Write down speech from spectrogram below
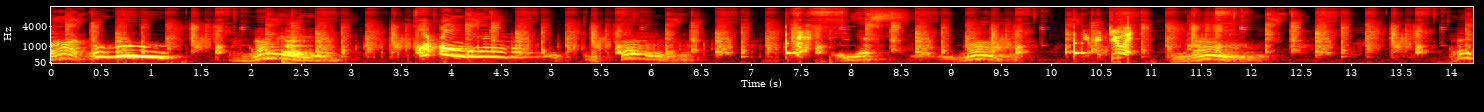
Empat. Uhu. Enam ya lagi. Siapa yang bilang bang? Dulu. Yes. Lima. You can do it. enam eh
